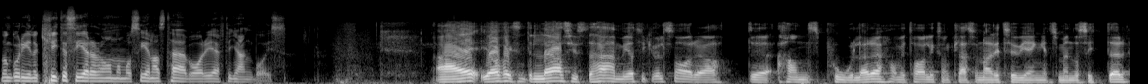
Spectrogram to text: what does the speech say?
de går in och kritiserar honom och senast här var det efter Young Boys. Nej, jag har faktiskt inte läst just det här, men jag tycker väl snarare att eh, hans polare, om vi tar liksom Class of 92-gänget som ändå sitter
